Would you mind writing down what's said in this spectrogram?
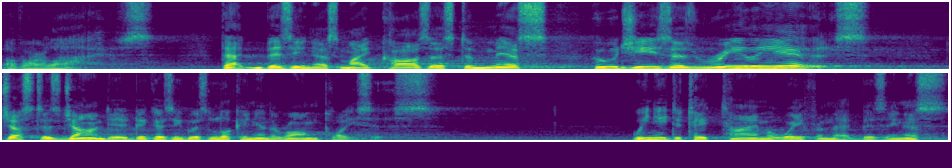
of our lives. That busyness might cause us to miss who Jesus really is, just as John did because he was looking in the wrong places. We need to take time away from that busyness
